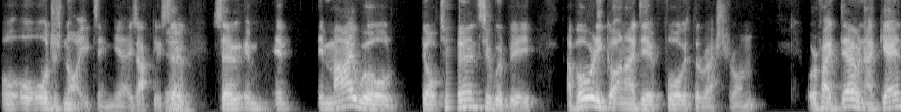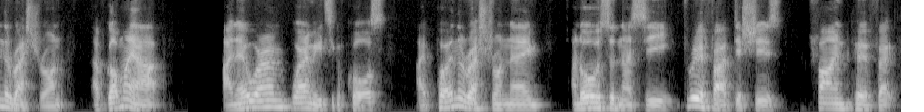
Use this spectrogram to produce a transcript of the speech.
Or, or, or, just not eating. Yeah, exactly. So, yeah. so in, in, in my world, the alternative would be I've already got an idea for the restaurant. Or if I don't, I get in the restaurant, I've got my app, I know where I'm where I'm eating, of course. I put in the restaurant name, and all of a sudden I see three or five dishes, fine, perfect.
